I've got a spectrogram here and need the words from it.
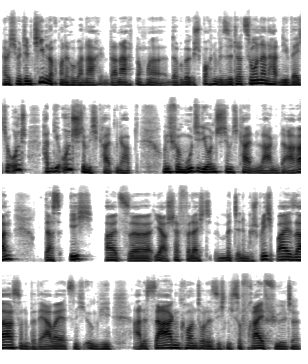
Habe ich mit dem Team nochmal darüber nach, danach nochmal darüber gesprochen, über die Situation. Dann hatten die welche und hatten die Unstimmigkeiten gehabt. Und ich vermute, die Unstimmigkeiten lagen daran, dass ich als äh, ja, Chef vielleicht mit in einem Gespräch beisaß und ein Bewerber jetzt nicht irgendwie alles sagen konnte oder sich nicht so frei fühlte.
